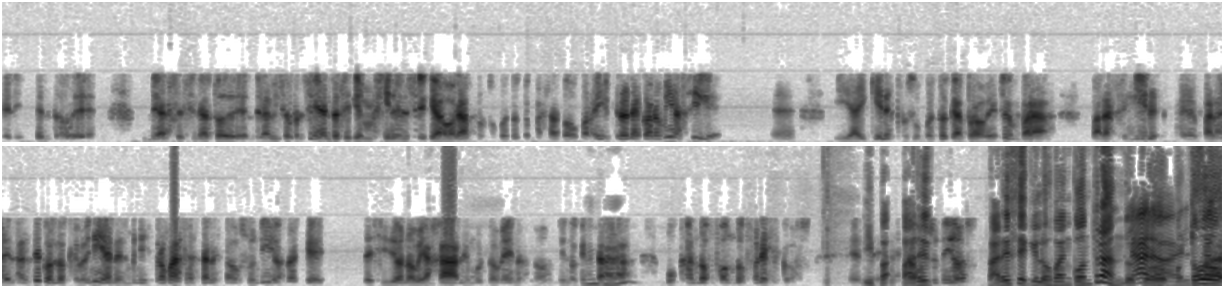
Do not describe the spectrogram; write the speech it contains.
el, intento de, asesinato de, de la vicepresidenta. Así que imagínense que ahora, por supuesto, que pasa todo por ahí. Pero la economía sigue. ¿eh? Y hay quienes, por supuesto, que aprovechan para para seguir eh, para adelante con lo que venían. El ministro Massa está en Estados Unidos, no es que decidió no viajar, ni mucho menos, ¿no? sino que está buscando fondos frescos en, Y pa- en Estados pare- Unidos. Parece que los va encontrando. Claro, todo,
